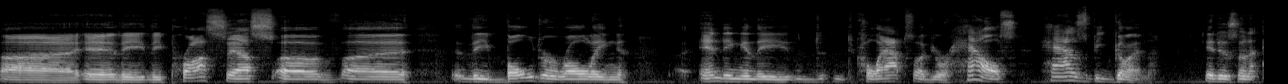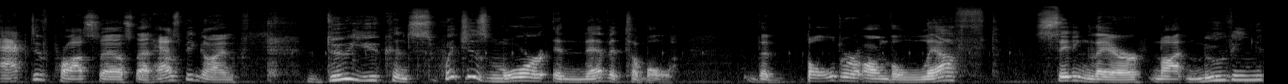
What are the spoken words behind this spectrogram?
Uh, eh, the the process of uh, the boulder rolling, ending in the collapse of your house, has begun. It is an active process that has begun do you cons which is more inevitable? The boulder on the left sitting there not moving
